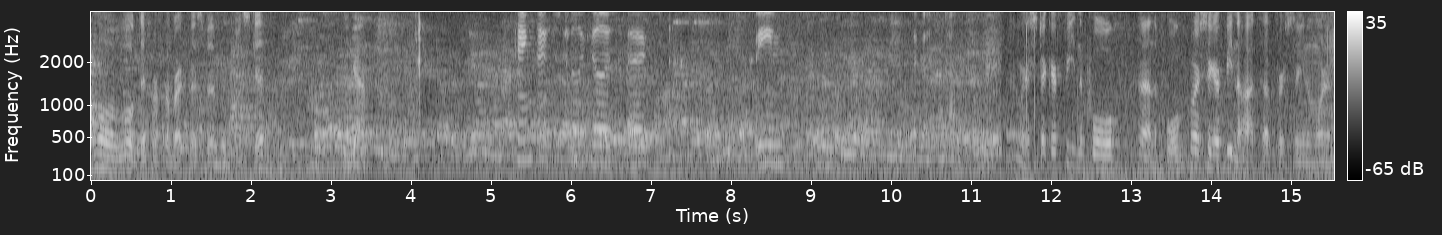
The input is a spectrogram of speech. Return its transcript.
A little, a little different for breakfast, but it's good. What you got? Pancakes, chilaquiles, eggs, beans, the good stuff. And we're gonna stick our feet in the pool, not in the pool, we're gonna stick our feet in the hot tub first thing in the morning.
